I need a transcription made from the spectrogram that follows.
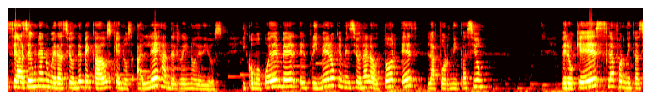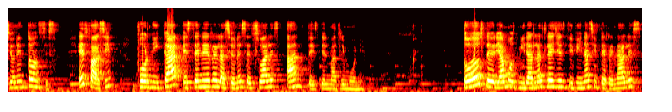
se hace una numeración de pecados que nos alejan del reino de Dios. Y como pueden ver, el primero que menciona el autor es la fornicación. Pero ¿qué es la fornicación entonces? Es fácil. Fornicar es tener relaciones sexuales antes del matrimonio. Todos deberíamos mirar las leyes divinas y terrenales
